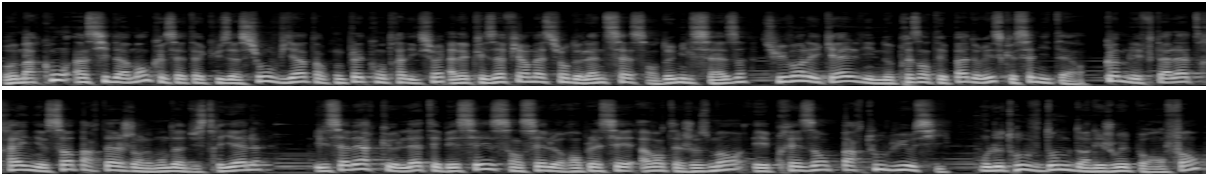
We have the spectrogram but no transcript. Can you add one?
Remarquons incidemment que cette accusation vient en complète contradiction avec les affirmations de l'ANSES en 2016, suivant lesquelles il ne présentait pas de risque sanitaire. Comme les phtalates règnent sans partage dans le monde industriel, il s'avère que l'ATBC, censé le remplacer avantageusement, est présent partout lui aussi. On le trouve donc dans les jouets pour enfants,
